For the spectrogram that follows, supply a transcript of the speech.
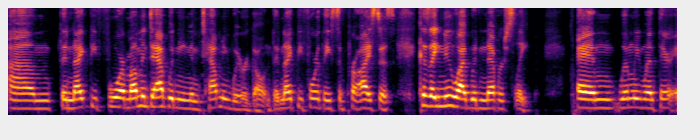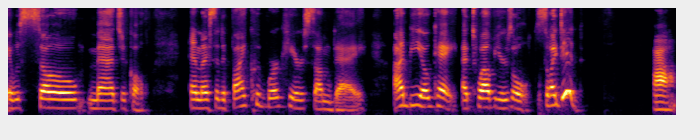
um, the night before, mom and dad wouldn't even tell me we were going. The night before, they surprised us because they knew I would never sleep. And when we went there, it was so magical. And I said, if I could work here someday, I'd be okay at 12 years old. So I did. Wow.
